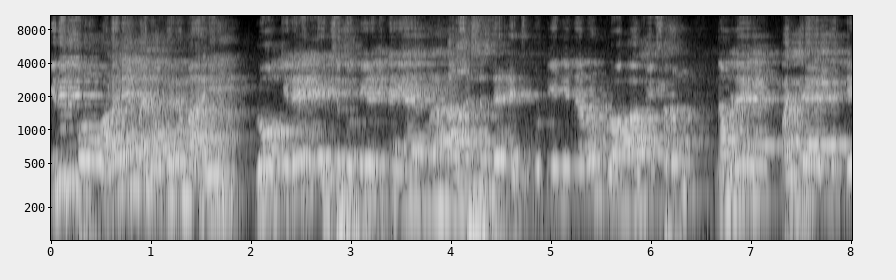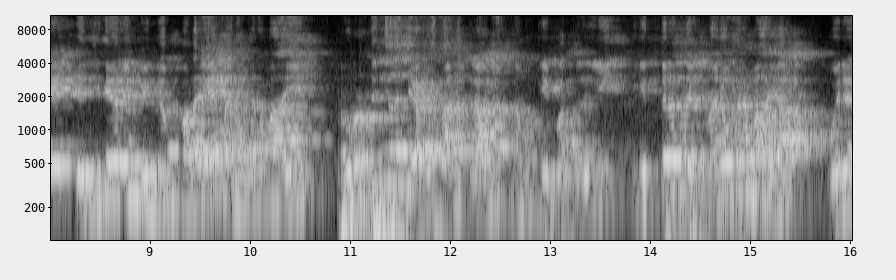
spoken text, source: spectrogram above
ഇതിപ്പോ വളരെ മനോഹരമായി ബ്ലോക്കിലെ എക്സിക്യൂട്ടീവ് അസിസ്റ്റന്റ് എക്സിക്യൂട്ടീവ് എഞ്ചിനീയറും ബ്ലോക്ക് ഓഫീസറും നമ്മുടെ പഞ്ചായത്തിന്റെ എഞ്ചിനീയറിംഗ് വിംഗും വളരെ മനോഹരമായി പ്രവർത്തിച്ചതിന്റെ അടിസ്ഥാനത്തിലാണ് നമുക്ക് ഈ പദ്ധതി ഇത്തരത്തിൽ മനോഹരമായ ഒരു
